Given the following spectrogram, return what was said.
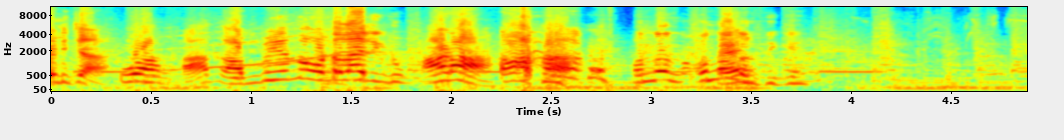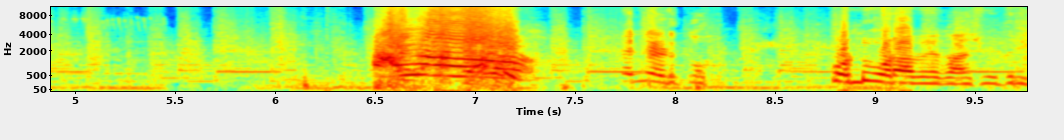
അടിച്ചാ ആ കമ്പിയൊന്നും കൊണ്ടതായിരിക്കും. ആടാ. ഒന്ന് എന്നെ എടുത്തു. കൊണ്ടുപോടാ വേഗം ആശുപത്രി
